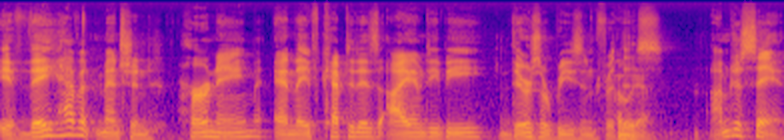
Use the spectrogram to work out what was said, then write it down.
if they haven't mentioned her name and they've kept it as IMDb, there's a reason for Oh, this. I'm just saying.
